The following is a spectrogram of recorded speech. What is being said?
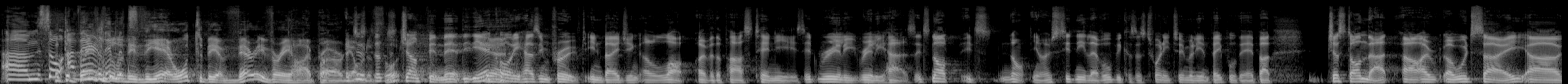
Um, so, But the are there breathability limits? of the air ought to be a very, very high priority, I would have let's thought. jump in there. The, the air Yeah. quality has improved in Beijing a lot over the past 10 years. It really, really has. It's not, it's not you know, Sydney level because there's 22 million people there. But just on that, uh, I, I would say uh,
